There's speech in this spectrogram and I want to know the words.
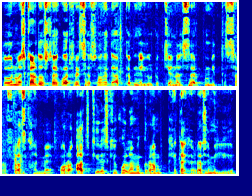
तो नमस्कार दोस्तों एक बार फिर से स्वागत है आपके अपने यूट्यूब चैनल सर्प मित्र सरफराज खान में। और आज की रेस्क्यू कॉल हमें ग्राम खेता खेड़ा से मिली है।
